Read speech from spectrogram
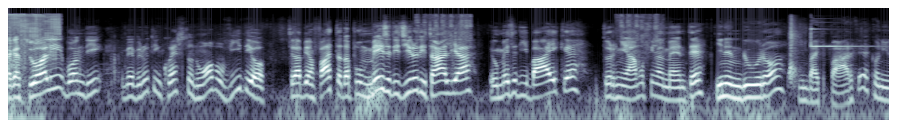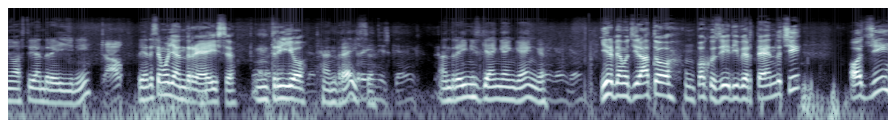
Ragazzuoli, buondì, benvenuti in questo nuovo video. Ce l'abbiamo fatta dopo un mese di Giro d'Italia e un mese di bike. Torniamo finalmente in enduro, in bike park con i nostri Andreini. Ciao. Praticamente siamo gli Andreis, un trio. Andreis? Andreinis gang. Andreinis gang gang gang. Gang, gang, gang. Ieri abbiamo girato un po' così divertendoci. Oggi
